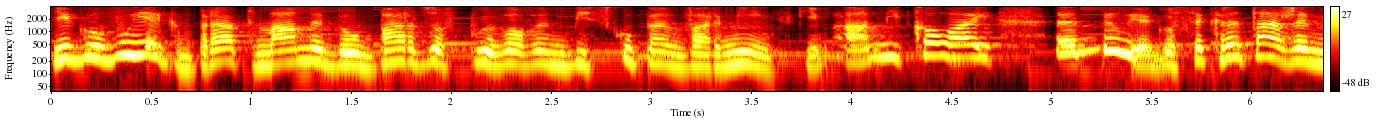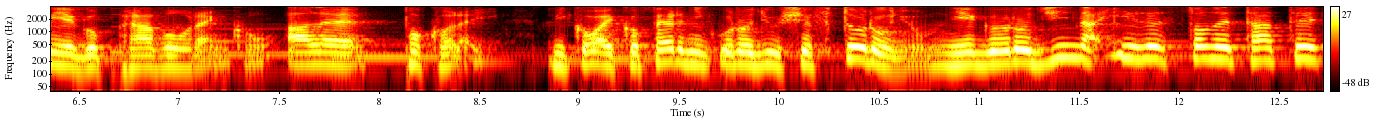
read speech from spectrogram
Jego wujek, brat mamy, był bardzo wpływowym biskupem warmińskim, a Mikołaj e, był jego sekretarzem i jego prawą ręką, ale po kolei. Mikołaj Kopernik urodził się w Toruniu. Jego rodzina i ze strony taty,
